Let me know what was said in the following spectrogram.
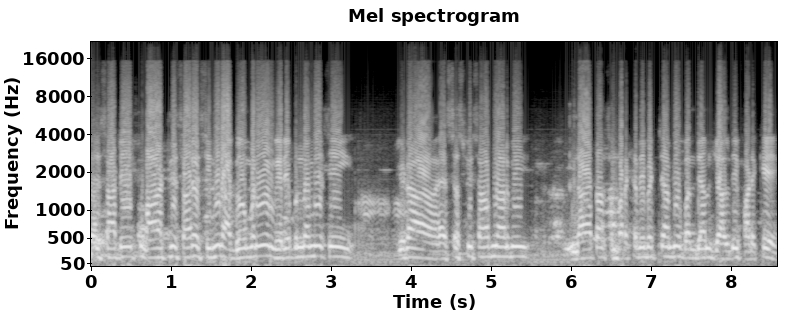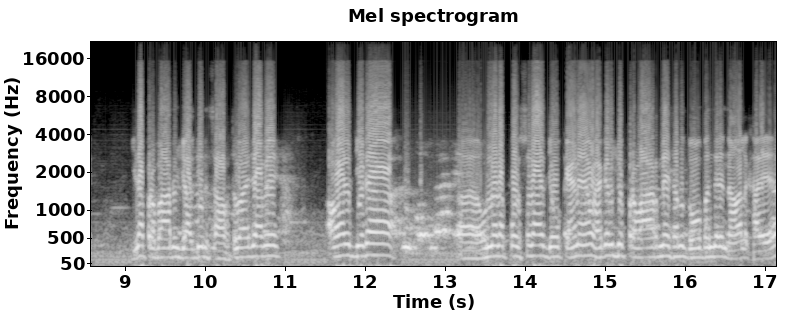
ਤੇ ਸਾਡੀ ਪਾਰਟੀ ਦੇ ਸਾਰੇ ਸੀਨੀਅਰ ਆਗੂ ਬਣੇ ਮੇਰੇ ਵੱਲੋਂ ਵੀ ਅਸੀਂ ਜਿਹੜਾ ਐਸਐਸਪੀ ਸਾਹਿਬ ਨਾਲ ਵੀ ਲਗਾਤਾਰ ਸੰਪਰਕ ਦੇ ਵਿੱਚ ਆ ਵੀ ਉਹ ਬੰਦਿਆਂ ਨੂੰ ਜਲਦੀ ਫੜ ਕੇ, ਜਿਹੜਾ ਪਰਿਵਾਰ ਨੂੰ ਜਲਦੀ ਇਨਸਾਫ ਦਿਵਾਇਆ ਜਾਵੇ। ਔਰ ਜਿਹੜਾ ਉਹਨਾਂ ਦਾ ਪੁਲਿਸ ਦਾ ਜੋ ਕਹਿਣਾ ਹੈ, ਉਹ ਹੈਗਾ ਵੀ ਜੋ ਪਰਿਵਾਰ ਨੇ ਸਾਨੂੰ ਦੋ ਬੰਦੇ ਦੇ ਨਾਂ ਲਿਖਾਏ ਆ,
